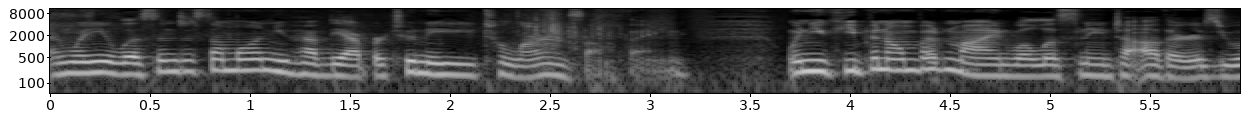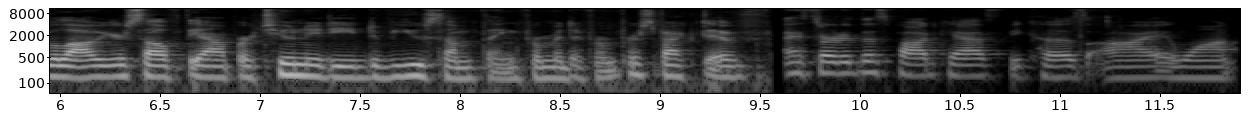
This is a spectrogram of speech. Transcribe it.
and when you listen to someone, you have the opportunity to learn something. When you keep an open mind while listening to others, you allow yourself the opportunity to view something from a different perspective. I started this podcast because I want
